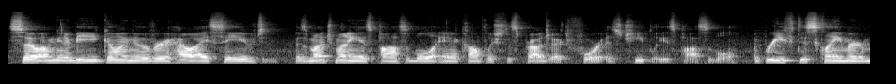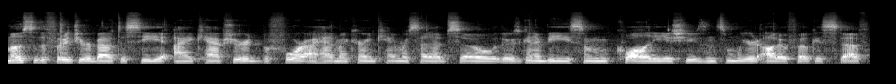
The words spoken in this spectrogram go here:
So I'm going to be going over how I saved as much money as possible and accomplish this project for as cheaply as possible. A brief disclaimer, most of the footage you're about to see I captured before I had my current camera set up, so there's going to be some quality issues and some weird autofocus stuff.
